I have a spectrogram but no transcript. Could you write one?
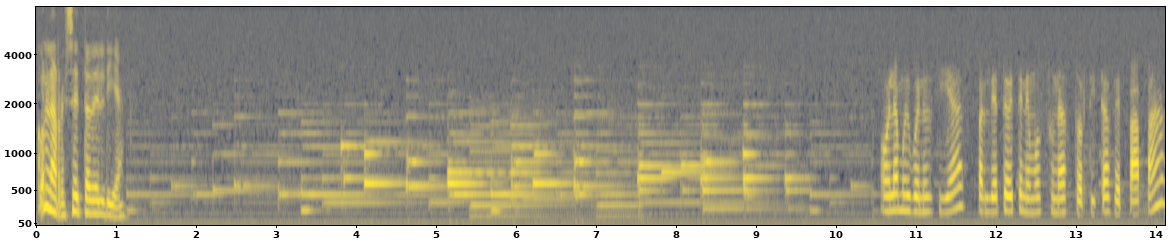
con la receta del día. Hola, muy buenos días. Para el día de hoy tenemos unas tortitas de papa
